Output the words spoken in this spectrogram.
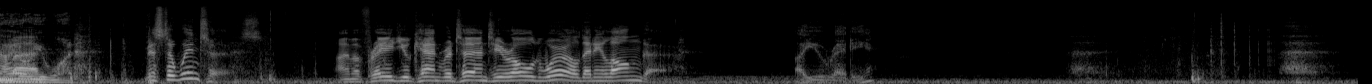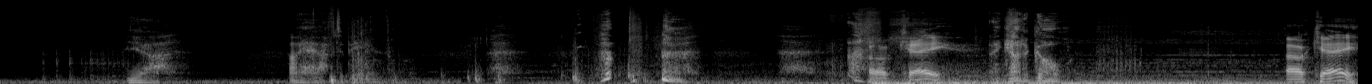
I owe you one. Mr. Winters, I'm afraid you can't return to your old world any longer. Are you ready? Yeah. I have to be. Okay. I gotta go. Okay.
